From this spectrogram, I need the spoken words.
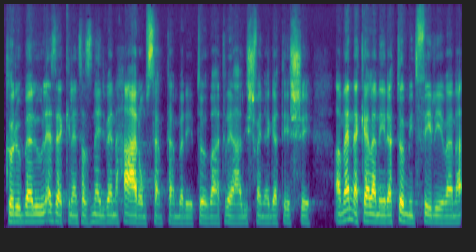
körülbelül 1943. szeptemberétől vált reális fenyegetésé. Ám ennek ellenére több mint fél éven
